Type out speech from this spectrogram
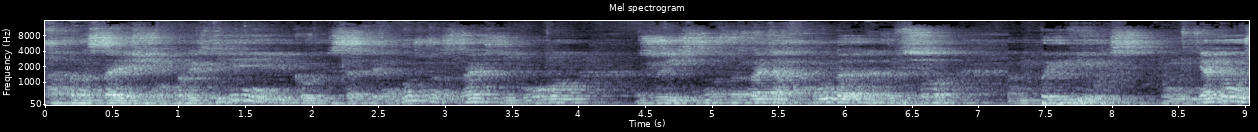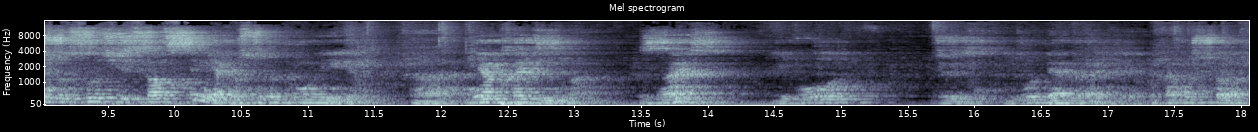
по-настоящему произведение великого писателя, нужно знать его жизнь, нужно знать, откуда это все появилось. Я думаю, что в случае с Толстым, я просто в этом уверен, а, необходимо знать его жизнь, его биографию, потому что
